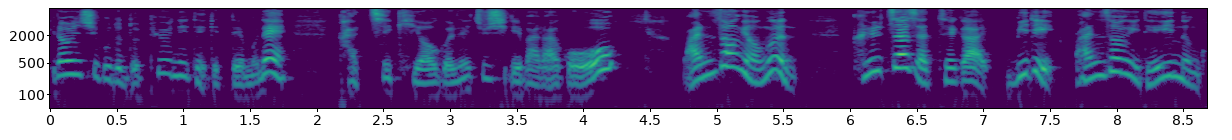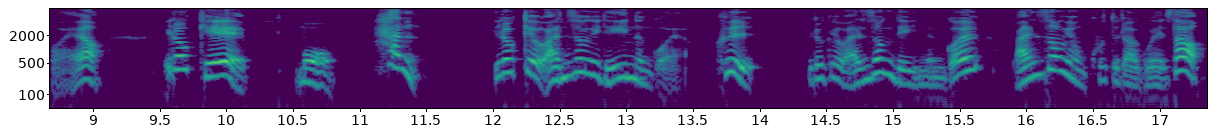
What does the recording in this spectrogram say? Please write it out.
이런 식으로도 표현이 되기 때문에 같이 기억을 해주시기 바라고 완성형은 글자 자체가 미리 완성이 돼 있는 거예요. 이렇게 뭐 한 이렇게 완성이 돼 있는 거예요. 글 이렇게 완성돼 있는 걸 완성형 코드라고 해서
